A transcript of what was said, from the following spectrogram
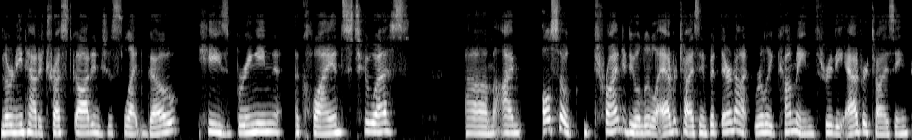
learning how to trust God and just let go he's bringing clients to us. Um, I'm also trying to do a little advertising, but they're not really coming through the advertising.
